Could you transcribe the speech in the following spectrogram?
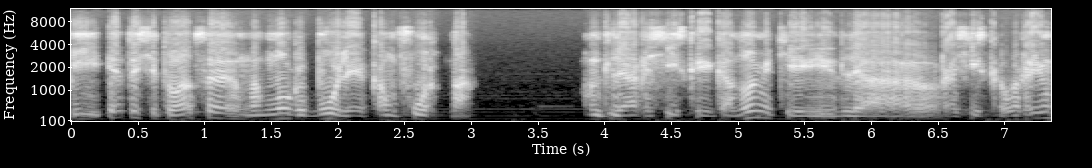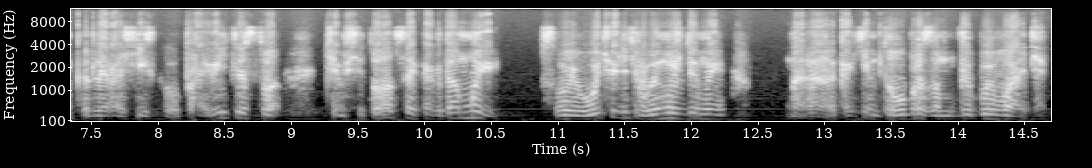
И эта ситуация намного более комфортна для российской экономики и для российского рынка, для российского правительства, чем ситуация, когда мы, в свою очередь, вынуждены э, каким-то образом добывать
